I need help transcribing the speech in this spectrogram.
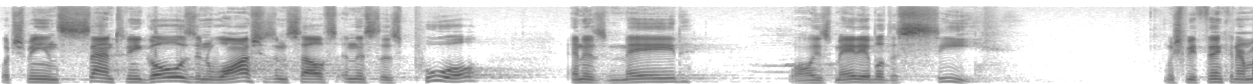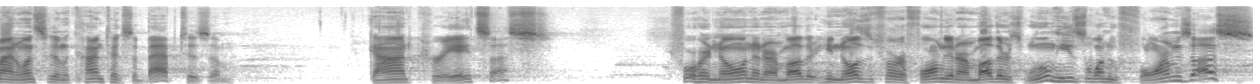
which means sent. And he goes and washes himself in this, this pool and is made, well, he's made able to see. We should be thinking in our mind, once again, in the context of baptism, God creates us. Before we're known in our mother, He knows before we're formed in our mother's womb. He's the one who forms us.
